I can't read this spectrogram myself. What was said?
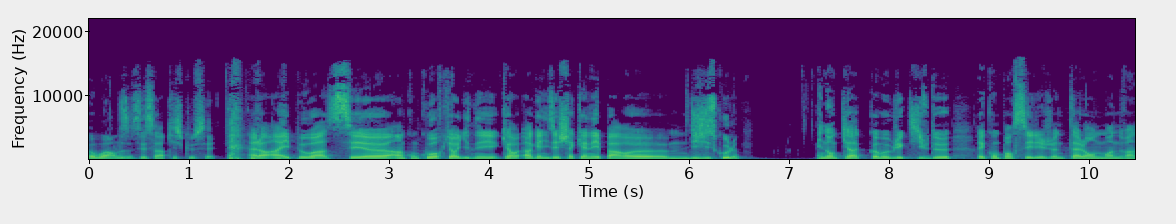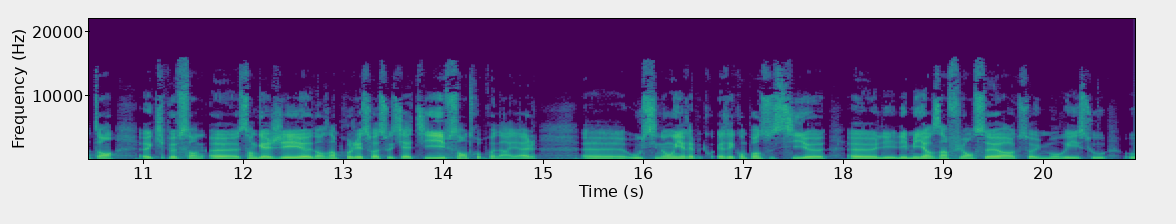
Awards. C'est ça. Qu'est-ce que c'est? Alors, un Hype Awards, c'est euh, un concours qui est, organisé, qui est organisé chaque année par euh, DigiSchool. Et donc, qui a comme objectif de récompenser les jeunes talents de moins de 20 ans euh, qui peuvent euh, s'engager euh, dans un projet soit associatif, soit entrepreneurial, euh, ou sinon, il ré- récompense aussi euh, euh, les, les meilleurs influenceurs, que ce soit humoristes ou, ou,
